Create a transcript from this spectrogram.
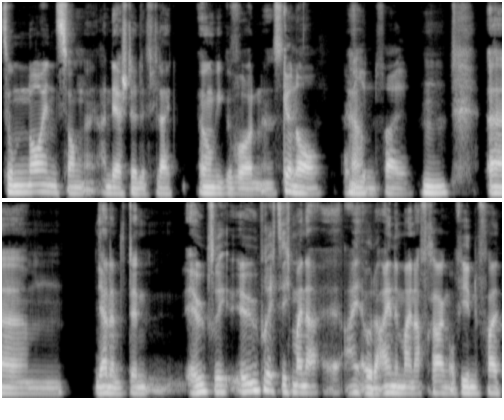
zum neuen Song an der Stelle vielleicht irgendwie geworden ist. Genau, auf Ja. jeden Fall. Hm. Ähm, ja, dann, dann erübrigt, erübrigt sich meine äh, oder eine meiner Fragen auf jeden Fall,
